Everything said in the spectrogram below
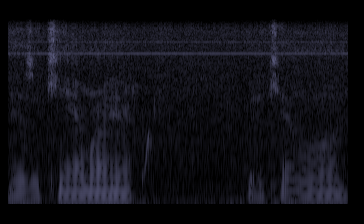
There's a camera here. Put the camera on.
